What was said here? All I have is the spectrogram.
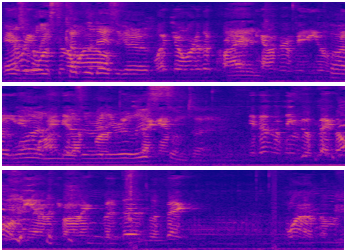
It was released a couple of days ago, Switch over to the quiet and Part 1 was already released sometime. It doesn't seem to affect all of the animatronics, but it does affect one of them.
